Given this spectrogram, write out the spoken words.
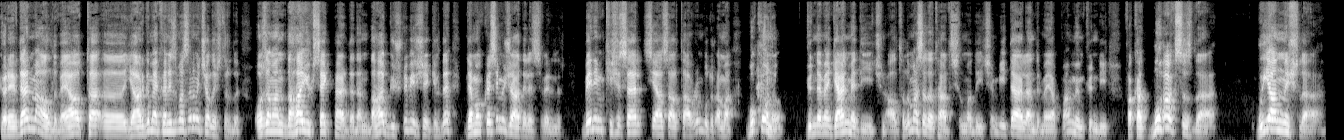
görevden mi aldı veyahut da e, yargı mekanizmasını mı çalıştırdı? O zaman daha yüksek perdeden, daha güçlü bir şekilde demokrasi mücadelesi verilir. Benim kişisel siyasal tavrım budur ama bu konu gündeme gelmediği için, altılı masada tartışılmadığı için bir değerlendirme yapmam mümkün değil. Fakat bu haksızlığa, bu yanlışlığa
